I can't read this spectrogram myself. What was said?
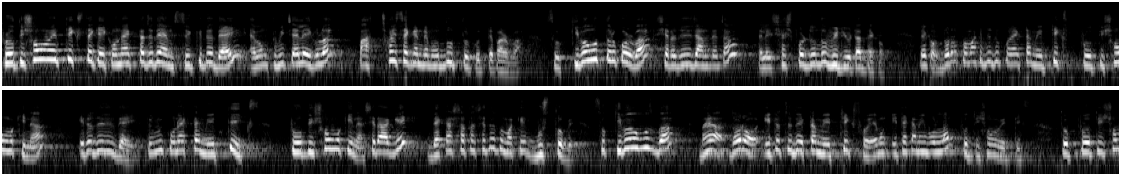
প্রতিসম ম্যাট্রিক্স থেকে কোনো একটা যদি এমসিকিউতে দেয় এবং তুমি চাইলে এগুলো পাঁচ ছয় সেকেন্ডের মধ্যে উত্তর করতে পারবা। সো কীভাবে উত্তর করবা সেটা যদি জানতে চাও, তাহলে শেষ পর্যন্ত ভিডিওটা দেখো। দেখো, ধরো তোমাকে যদি কোনো একটা ম্যাট্রিক্স প্রতিসম কিনা, এটা যদি দেয়, তুমি কোনো একটা ম্যাট্রিক্স প্রতিসম কিনা, সেটা আগে দেখার সাথে সাথে তোমাকে বুঝতে হবে। সো কীভাবে বুঝবা? ভাইয়া, ধরো এটা যদি একটা ম্যাট্রিক্স হয়, এবং এটাকে আমি বললাম প্রতিসম ম্যাট্রিক্স তো প্রতিসম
